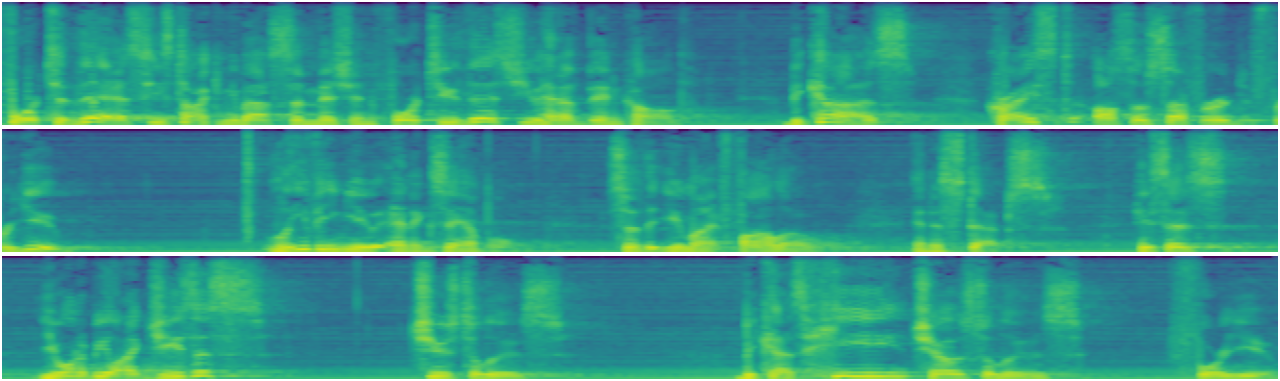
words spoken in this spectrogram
For to this, he's talking about submission, for to this you have been called, because Christ also suffered for you, leaving you an example so that you might follow in his steps. He says, You want to be like Jesus? Choose to lose, because he chose to lose for you.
